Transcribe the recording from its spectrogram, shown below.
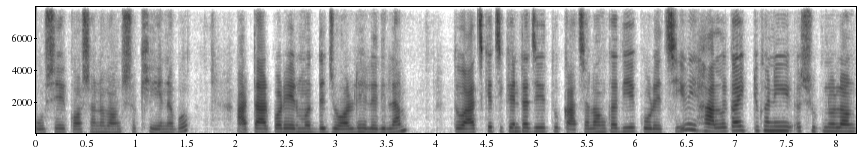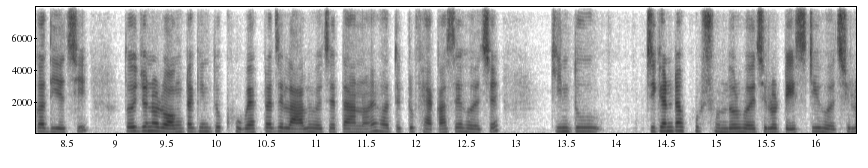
বসে কষানো মাংস খেয়ে নেব। আর তারপরে এর মধ্যে জল ঢেলে দিলাম। তো আজকে চিকেনটা যেহেতু কাঁচা লঙ্কা দিয়ে করেছি, ওই হালকা একটুখানি শুকনো লঙ্কা দিয়েছি। তো ওই জন্য রঙটা কিন্তু খুব একটা যে লাল হয়েছে তা নয়, হয়তো একটু ফ্যাকাসে হয়েছে। কিন্তু চিকেনটা খুব সুন্দর হয়েছিল, টেস্টি হয়েছিল।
